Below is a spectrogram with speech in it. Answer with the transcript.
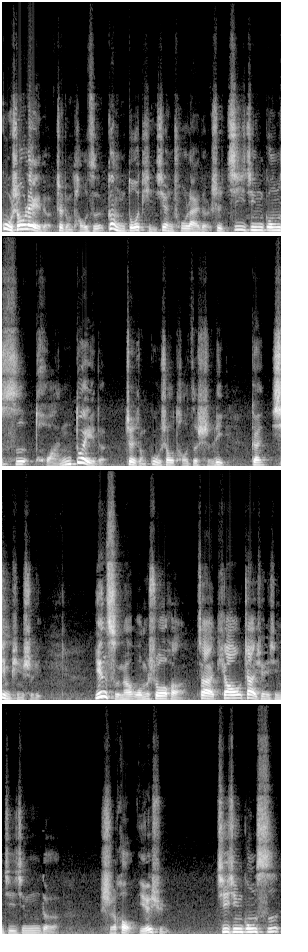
固收类的这种投资，更多体现出来的是基金公司团队的这种固收投资实力跟信评实力。因此呢，我们说哈，在挑债券型基金的时候，也许基金公司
